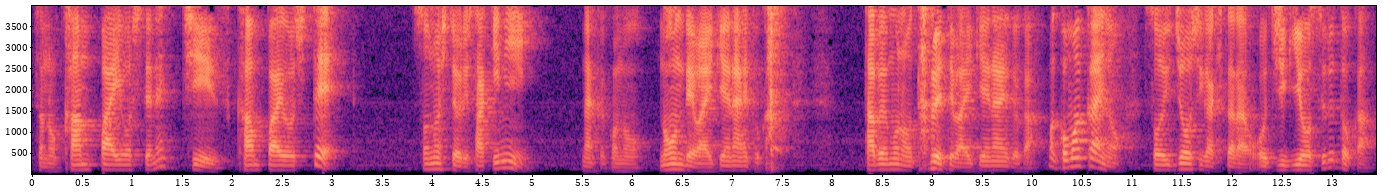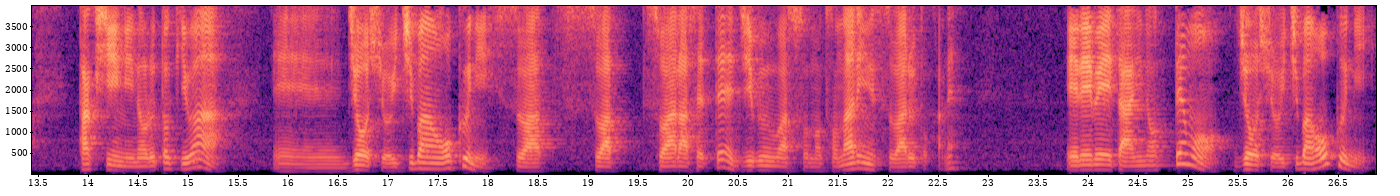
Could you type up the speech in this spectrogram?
その乾杯をしてねチーズ乾杯をしてその人より先になんかこの飲んではいけないとか食べ物を食べてはいけないとか、まあ、細かいのそういう上司が来たらお辞儀をするとかタクシーに乗る時は、えー、上司を一番奥に座座座らせて自分はその隣に座るとかね。エレベーターに乗っても上司を一番奥に、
